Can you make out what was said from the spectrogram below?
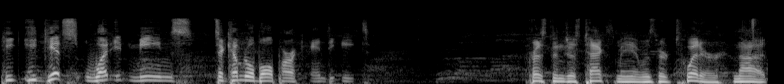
he he gets what it means to come to a ballpark and to eat. Kristen just texted me. It was her Twitter, not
